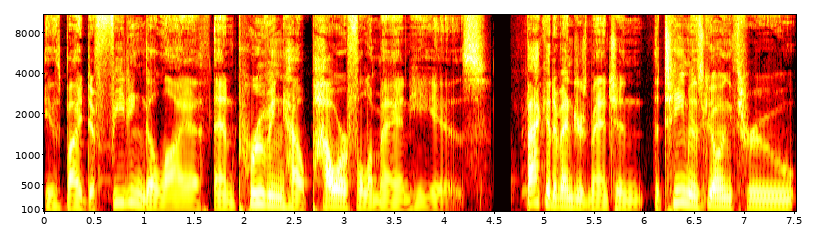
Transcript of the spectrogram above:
is by defeating Goliath and proving how powerful a man he is Back at Avengers Mansion, the team is going through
